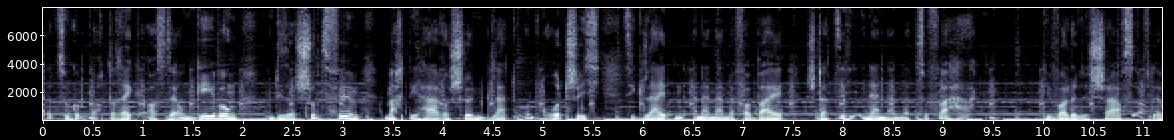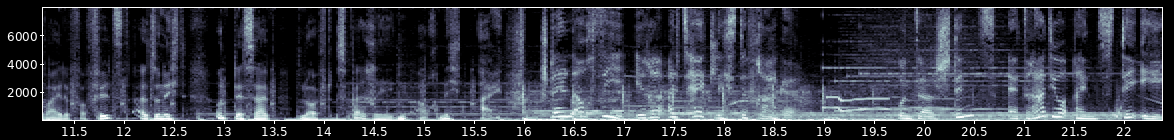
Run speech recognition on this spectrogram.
Dazu kommt noch Dreck aus der Umgebung und dieser Schutzfilm macht die Haare schön glatt und rutschig. Sie gleiten aneinander vorbei, statt sich ineinander zu verhaken. Die Wolle des Schafs auf der Weide verfilzt also nicht und deshalb läuft es bei Regen auch nicht ein. Stellen auch Sie Ihre alltäglichste Frage unter stimmtz.radio1.de.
